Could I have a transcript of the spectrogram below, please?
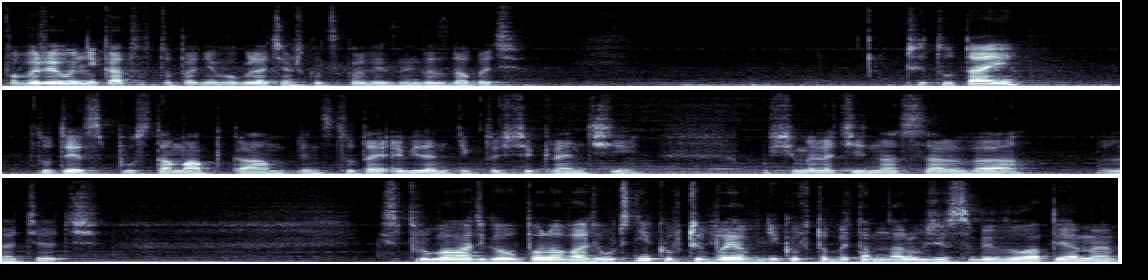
powyżej unikatów to pewnie w ogóle ciężko cokolwiek z niego zdobyć. Czy tutaj? Tutaj jest pusta mapka, więc tutaj ewidentnie ktoś się kręci. Musimy lecieć na selwę, lecieć i spróbować go upolować. Łuczników czy wojowników to my tam na luzie sobie wyłapiemy.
